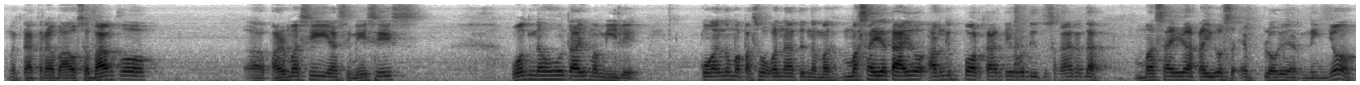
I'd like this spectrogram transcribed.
nagtatrabaho sa bangko, ah, pharmacy, yan si Mrs. Huwag na ho tayo mamili. Kung ano mapasukan natin na ma- masaya tayo, ang importante ho dito sa Canada, masaya kayo sa employer ninyo.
